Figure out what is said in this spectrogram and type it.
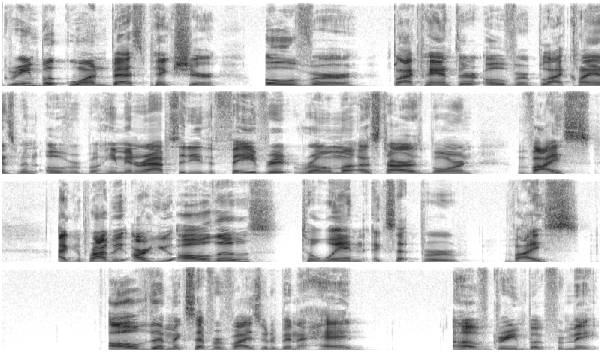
Green Book won Best Picture over Black Panther, over Black Klansman, over Bohemian Rhapsody, The Favorite, Roma, A Star Is Born, Vice. I could probably argue all those to win except for Vice. All of them except for Vice would have been ahead of Green Book for me.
